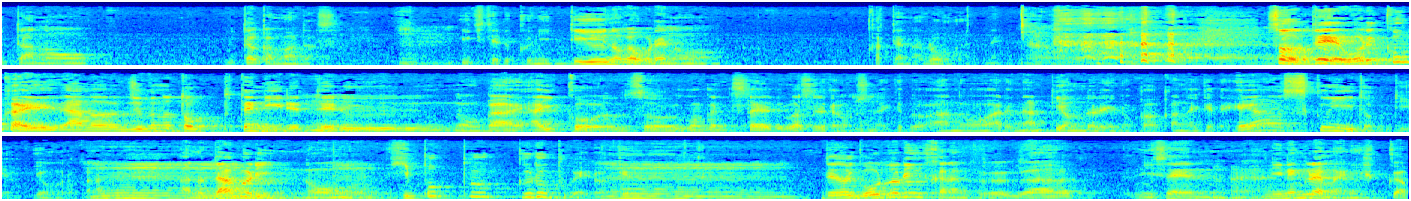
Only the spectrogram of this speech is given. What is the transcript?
歌の歌がまださ生きてる国っていうのが俺の勝手なロマンねそう。で俺今回あの自分のトップ10に入れてるのが、あ1個そうごめん伝え忘れたかもしれないけどあのあれなんて読んだらいいのか分かんないけどヘアスクイードっていう読むのかな。あのダブリンのヒップホップグループがいるわけ、でそれゴールドリンクかなんかが2002年ぐらい前にフックアッ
